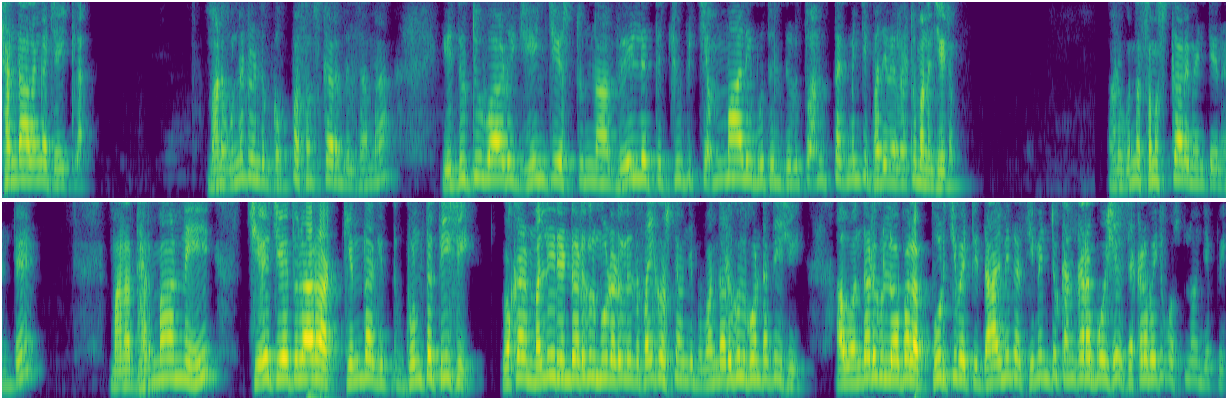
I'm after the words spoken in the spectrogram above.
చండాలంగా చేయట్లా? మనకు ఉన్నటువంటి గొప్ప సంస్కారం తెలుసమ్మా ఎదుటివాడు ఏం చేస్తున్నా వేళ్ళెత్తి చూపించి అమ్మాలి బుతులు తిడుతూ అంతకు మించి పదివేల రెట్లు మనం చేయడం మనకున్న సంస్కారం ఏంటి అని అంటే మన ధర్మాన్ని చే చేతులారా కింద గుంట తీసి ఒక మళ్ళీ రెండు అడుగులు మూడు అడుగులు పైకి వస్తాయని చెప్పి వంద అడుగులు గుంట తీసి ఆ వంద అడుగుల లోపల పూడ్చిపెట్టి దాని మీద సిమెంట్ కంకర పోసేసి ఎక్కడ బయటకు వస్తుందో అని చెప్పి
